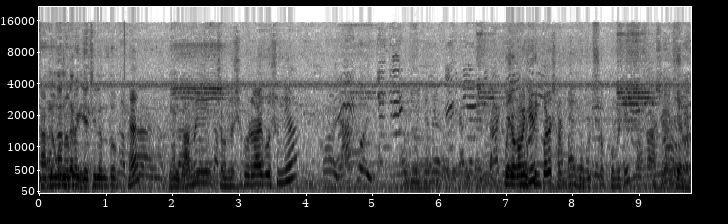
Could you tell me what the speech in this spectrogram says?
না যখন আমরা গেছিলাম তো হ্যাঁ? আমি চন্দ্রশেখর রায় বসুনিয়া। পূজা কমিটি পাড়া সার্বজনীন দুর্গোৎসব কমিটির চেয়ারম্যান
